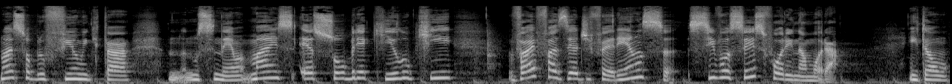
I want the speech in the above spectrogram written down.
não é sobre o filme que está no cinema, mas é sobre aquilo que vai fazer a diferença se vocês forem namorar. Então,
